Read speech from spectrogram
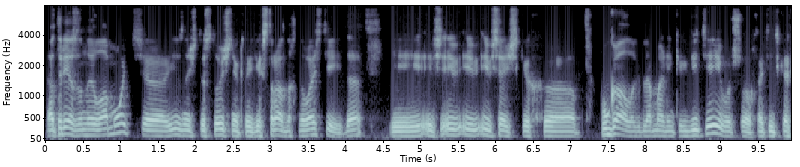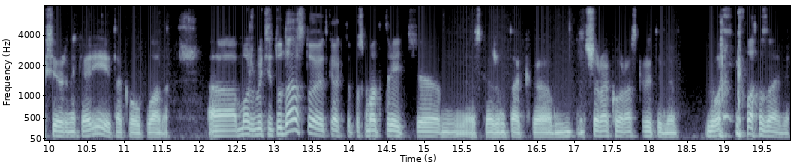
отрезанный ломоть э, и, значит, источник таких странных новостей, да, и, и, и, и всяческих э, пугалок для маленьких детей. Вот что, хотите, как Северной Кореи, такого плана. А, может быть, и туда стоит как-то посмотреть, эм, скажем так, эм, широко раскрытыми глазами.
